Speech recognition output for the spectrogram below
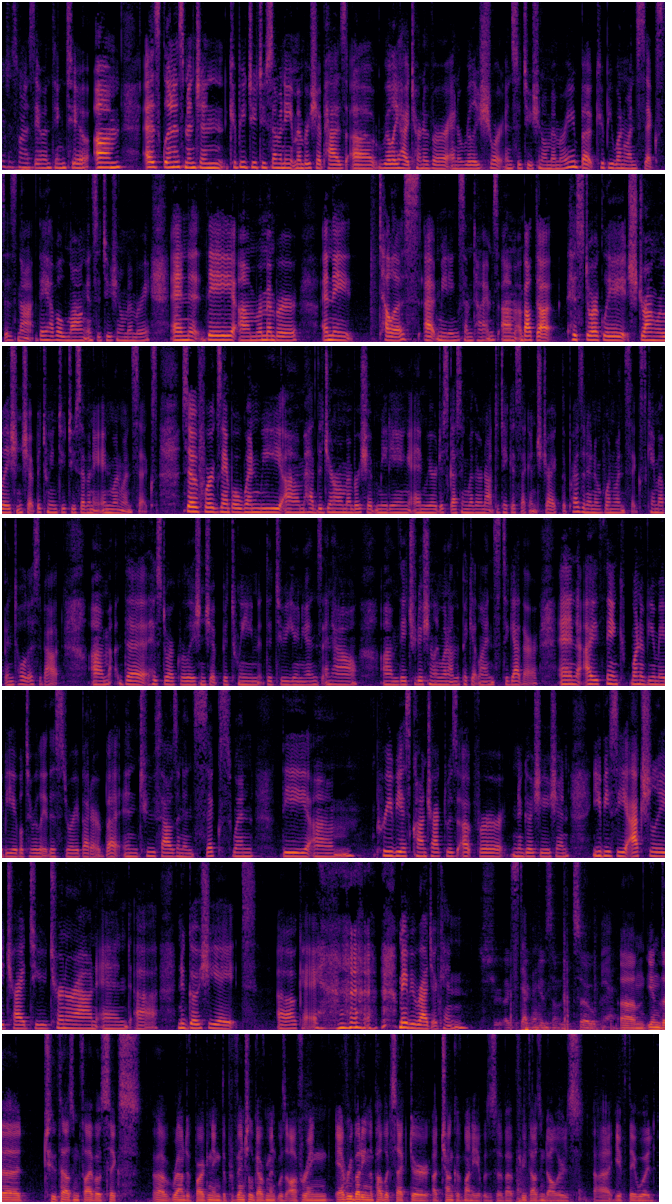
I just want to say one thing too. Um, as Glennis mentioned, CUPE 2278 membership has a really high turnover and a really short institutional memory, but CUPE 116 does not. They have a long institutional memory, and they um, remember and they tell us at meetings sometimes um, about the historically strong relationship between 2278 and 116. So, for example, when we um, had the general membership meeting and we were discussing whether or not to take a second strike, the president of 116 came up and told us about um, the historic relationship between the two unions and how um, they traditionally went on the picket lines together. And I think one of you may be able to relate this story better, but in 2006, when the um, previous contract was up for negotiation, UBC actually tried to turn around and uh, negotiate. Uh, okay, maybe Roger can. Sure, I, Step I can in. give some. So, Yeah. um, in the 2005-06 uh, round of bargaining, the provincial government was offering everybody in the public sector a chunk of money. It was about three thousand dollars uh, if they would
